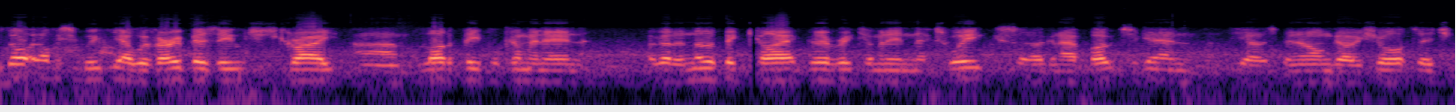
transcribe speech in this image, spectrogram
store, obviously, we, yeah, we're very busy, which is great. Um, a lot of people coming in. I've got another big kayak delivery coming in next week, so I'm going to have boats again. Yeah, there's been an ongoing shortage.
